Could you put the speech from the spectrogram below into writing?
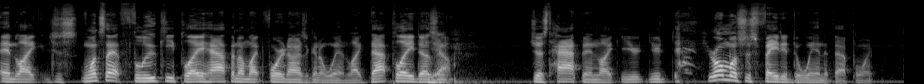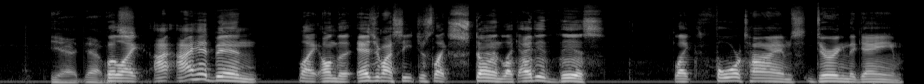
and like just once that fluky play happened, I'm like 49ers are gonna win. Like that play doesn't Yeah. just happen. Like you're you're you're almost just fated to win at that point. yeah, that But like I, I had been like on the edge of my seat, just like stunned. Like I did this like four times during the game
